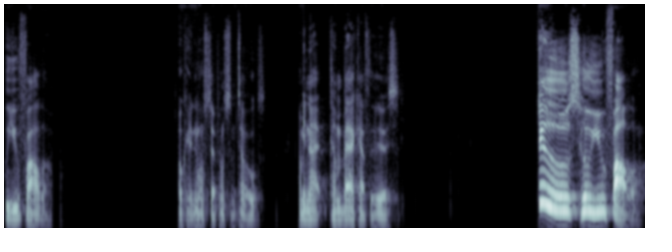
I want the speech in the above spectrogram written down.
who you follow. Okay, I'm gonna step on some toes. I may not come back after this. Choose who you follow.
